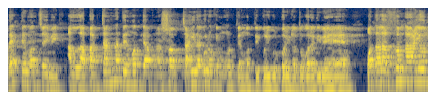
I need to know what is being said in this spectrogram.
দেখতে মন চাইবে, আল্লাহ পাক জান্নাতের মধ্যে আপনার সব চাহিদাগুলোকে মুহূর্তের মধ্যে পরিণত করে দিবেন। আয়ুন।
